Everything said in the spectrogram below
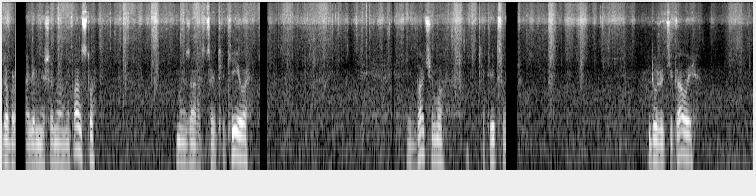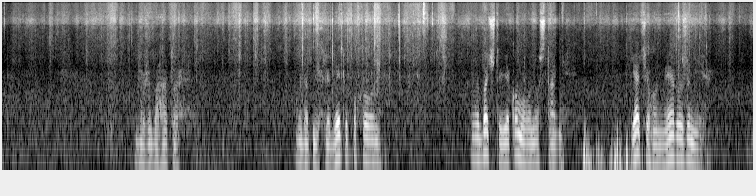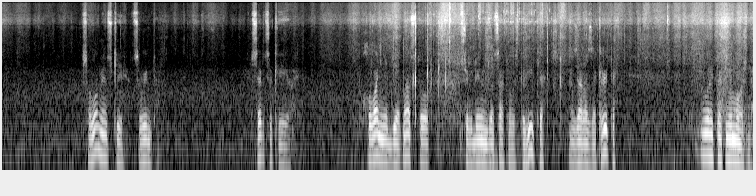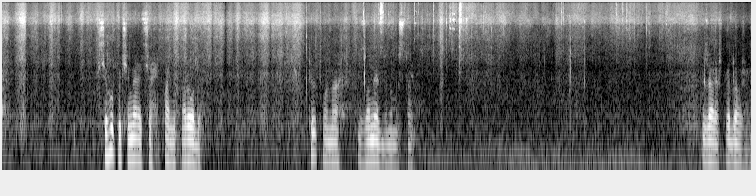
Доброго дня, вельми шановне панство. Ми зараз в центрі Києва. І бачимо такий цвинтар. Дуже цікавий. Дуже багато видатних людей тут поховано. Але бачите, в якому воно стані. Я цього не розумію. Солом'янський цвинтар. Серце Києва. Поховання 19-го, середини 20-го століття. Зараз закрите. Але так не можна. Всього починається пам'ять народу. Тут вона в занедбаному стані. Зараз продовжимо.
